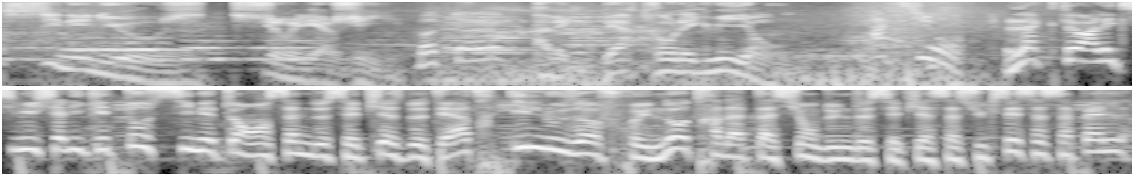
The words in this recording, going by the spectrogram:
Ciné News sur Énergie Moteur, avec Bertrand L'Aiguillon. Action L'acteur Alexis Michalik est aussi metteur en scène de ses pièces de théâtre. Il nous offre une autre adaptation d'une de ses pièces à succès. Ça s'appelle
